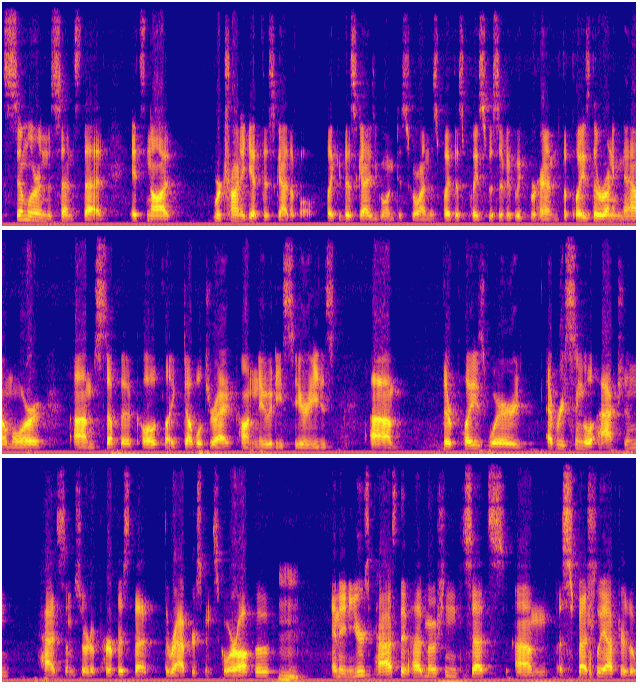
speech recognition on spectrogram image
similar in the sense that it's not we're trying to get this guy the ball. Like this guy's going to score on this play, this play specifically for him. The plays they're running now more um, stuff that are called like double drag continuity series. Um, they're plays where every single action has some sort of purpose that the Raptors can score off of. And in years past, they've had motion sets, um, especially after the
